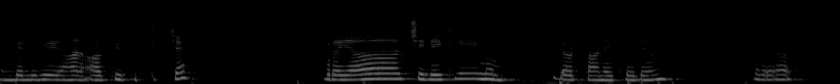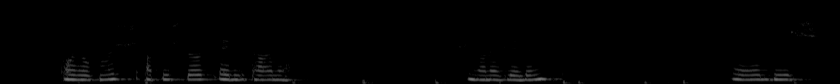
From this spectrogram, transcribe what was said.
yani belli bir hani artıyor gittikçe. Buraya çilekli mum 4 tane ekledim. Buraya o yokmuş. 64 50 tane. Şundan ekledim. Ee, bir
